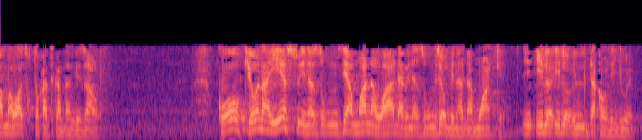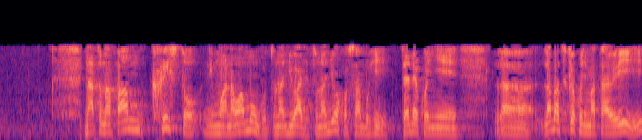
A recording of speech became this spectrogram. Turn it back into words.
ama watu kutoka katika dhambi zao. Kwao ukiona yesu inazungumzia mwana wa adam inazungumzia ubinadamu wake hilo hilo litaka ulijue. Na tunafahamu kristo ni mwana wa mungu tunajuaje? Tunajua kwa sababu hii. Tende kwenye labda tukiwa kwenye matayo hii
